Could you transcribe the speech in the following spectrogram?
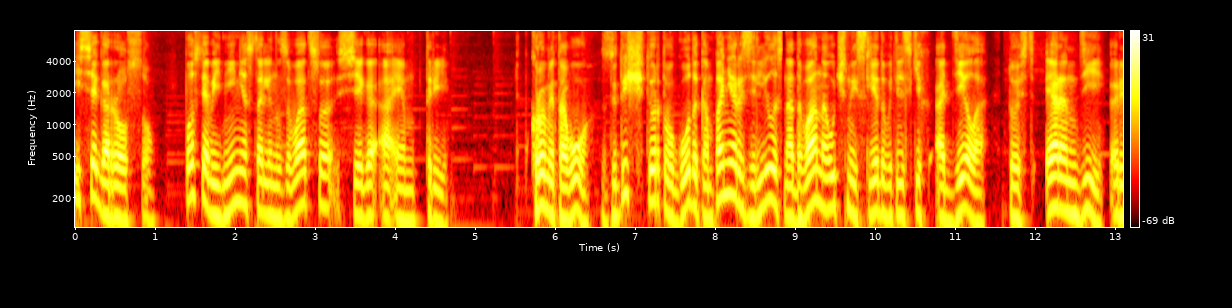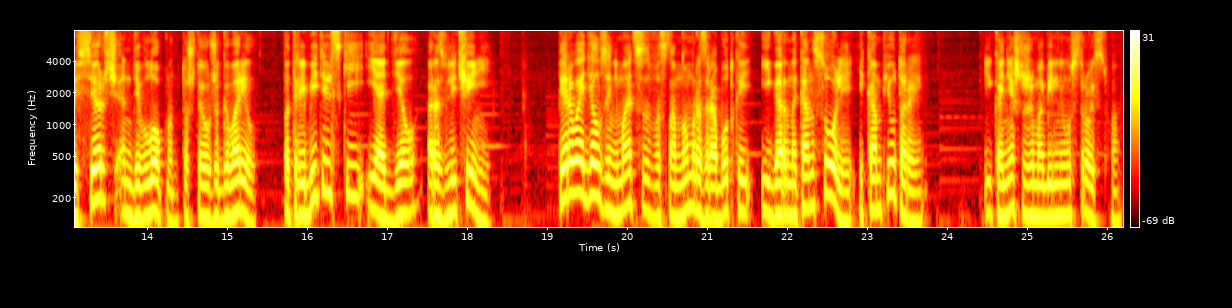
и Sega Rosso – После объединения стали называться Sega AM3. Кроме того, с 2004 года компания разделилась на два научно-исследовательских отдела, то есть R&D, Research and Development, то, что я уже говорил, потребительский и отдел развлечений. Первый отдел занимается в основном разработкой игр на консоли и компьютеры, и, конечно же, мобильные устройства.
